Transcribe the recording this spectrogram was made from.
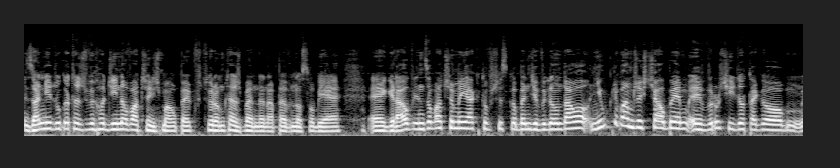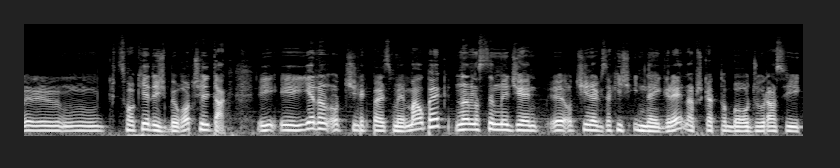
Za niedługo też wychodzi nowa część małpek, w którą też będę na pewno sobie e, grał, więc zobaczymy jak to wszystko będzie wyglądało. Nie ukrywam, że chciałbym e, wrócić do tego, mm, co kiedyś było, czyli tak, jeden odcinek powiedzmy małpek, na następny dzień e, odcinek z jakiejś innej gry, na przykład to było Jurassic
